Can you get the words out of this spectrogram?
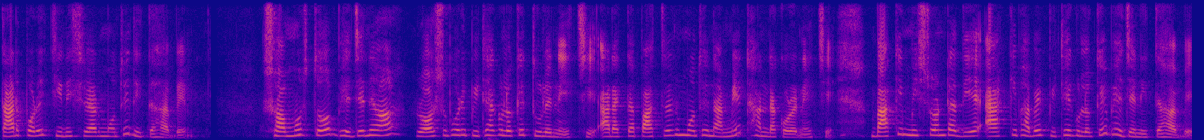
তারপরে চিনি শিরার মধ্যে দিতে হবে। সমস্ত ভেজে নেওয়া রসভরি পিঠাগুলোকে তুলে নিচ্ছি আর একটা পাত্রের মধ্যে নামিয়ে ঠান্ডা করে নিচ্ছি বাকি মিশ্রণটা দিয়ে একইভাবে পিঠেগুলোকে ভেজে নিতে হবে।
